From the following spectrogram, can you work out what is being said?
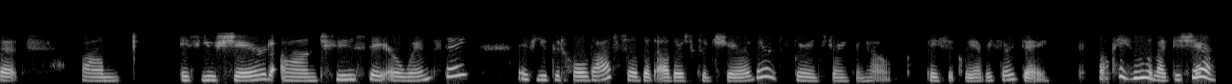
that um, if you shared on Tuesday or Wednesday, if you could hold off so that others could share their experience, strength, and hope, basically every third day. Okay, who would like to share?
